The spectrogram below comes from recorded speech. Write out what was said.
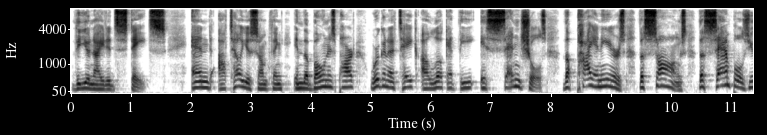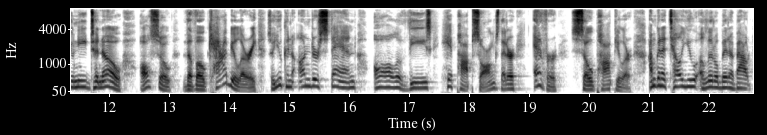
the United States. And I'll tell you something in the bonus part, we're going to take a look at the essentials, the pioneers, the songs, the samples you need to know, also the vocabulary, so you can understand all of these hip hop songs that are ever so popular. I'm going to tell you a little bit about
